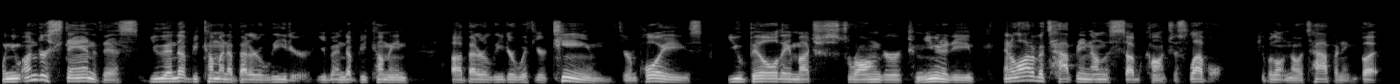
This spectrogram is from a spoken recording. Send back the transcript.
When you understand this, you end up becoming a better leader. You end up becoming a better leader with your team, with your employees. You build a much stronger community, and a lot of it's happening on the subconscious level. People don't know it's happening, but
